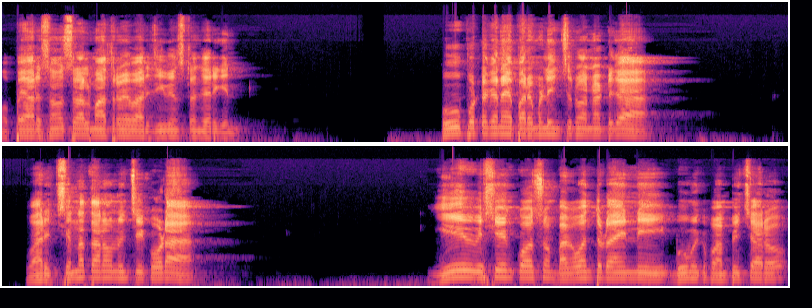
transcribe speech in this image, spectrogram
ముప్పై ఆరు సంవత్సరాలు మాత్రమే వారు జీవించడం జరిగింది. పువ్వు పుట్టగానే పరిమళించును అన్నట్టుగా వారి చిన్నతనం నుంచి కూడా ఏ విషయం కోసం భగవంతుడు ఆయన్ని భూమికి పంపించారో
